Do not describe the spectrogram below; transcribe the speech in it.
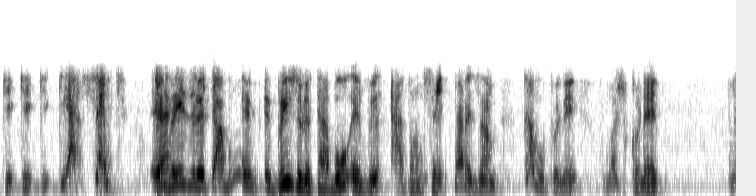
qui, qui, qui acceptent. Et hein, brise le tabou. et, et brisent le tabou et veulent avancer. Par exemple, quand vous prenez, moi je connais euh,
